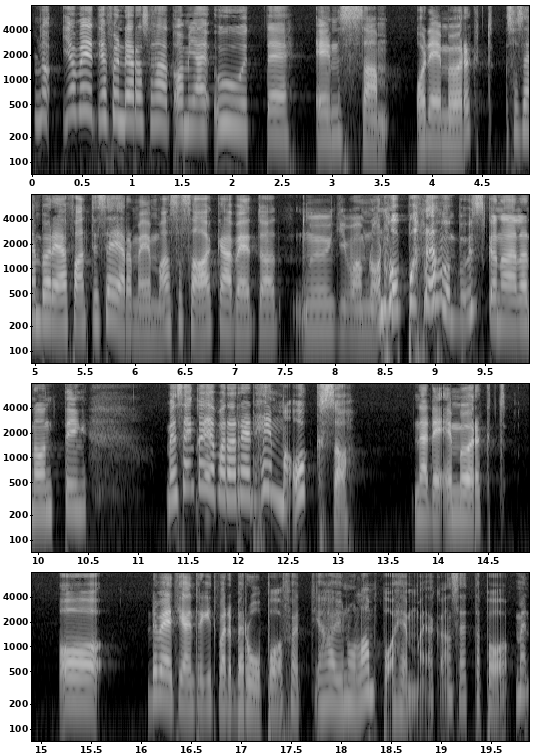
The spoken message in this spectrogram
No, jag vet, jag funderar så här att om jag är ute ensam och det är mörkt, så sen börjar jag fantisera med en massa saker, vet du, att mm, kiva om någon hoppar där på buskarna eller någonting. Men sen kan jag vara rädd hemma också, när det är mörkt. Och det vet jag inte riktigt vad det beror på, för att jag har ju nog lampor hemma jag kan sätta på. Men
